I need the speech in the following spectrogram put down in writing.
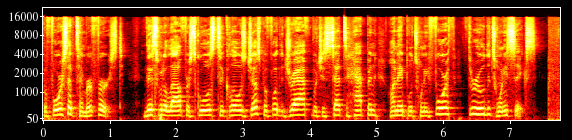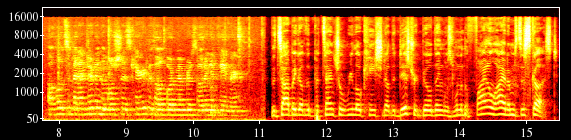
before September 1st. This would allow for schools to close just before the draft, which is set to happen on April 24th through the 26th. All votes have been entered and the motion is carried with all board members voting in favor. The topic of the potential relocation of the district building was one of the final items discussed.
